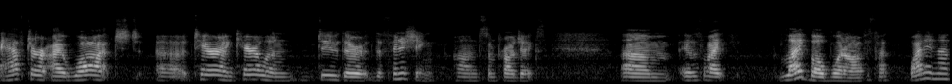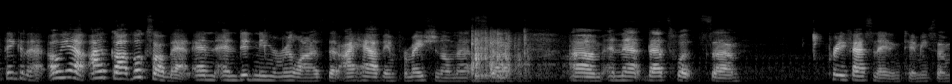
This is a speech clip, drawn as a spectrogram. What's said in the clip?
after I watched uh, Tara and Carolyn do the the finishing on some projects, um, it was like light bulb went off. It's like, why didn't I think of that? Oh yeah, I've got books on that, and and didn't even realize that I have information on that stuff. Um, and that that's what's uh, pretty fascinating to me. So.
